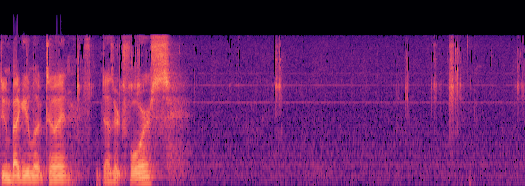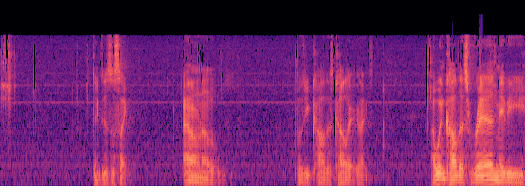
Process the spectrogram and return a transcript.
dune buggy look to it. Desert Force. I think this is like, I don't know, what do you call this color? Like, I wouldn't call this red, maybe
